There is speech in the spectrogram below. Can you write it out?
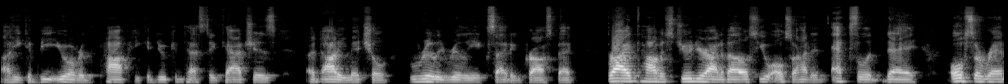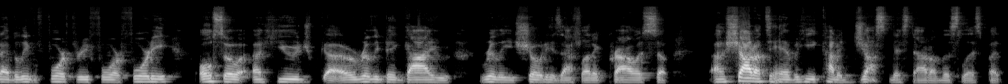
Uh, he could beat you over the top. He could do contested catches. Adonai Mitchell, really, really exciting prospect. Brian Thomas Jr. out of LSU also had an excellent day. Also ran, I believe, a 4.34 40. Also a huge, uh, a really big guy who really showed his athletic prowess. So uh, shout out to him. He kind of just missed out on this list, but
